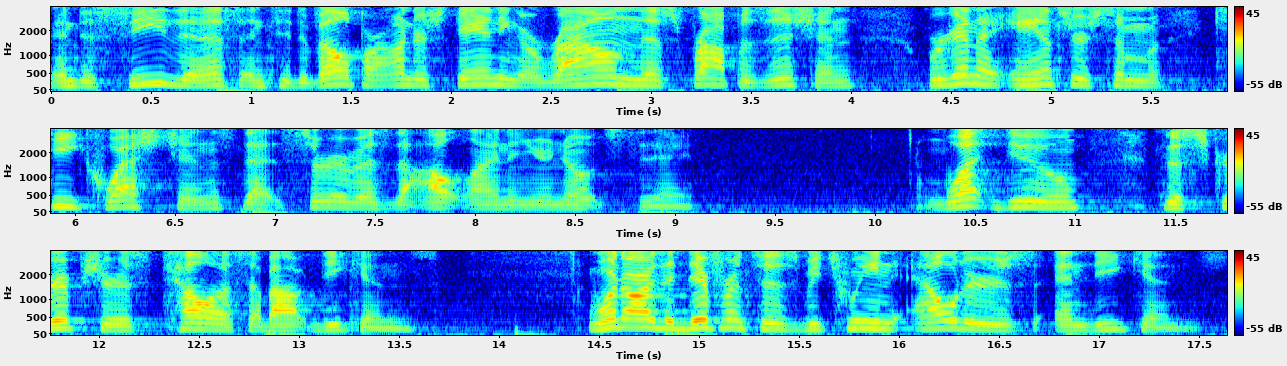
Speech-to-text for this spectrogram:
And to see this and to develop our understanding around this proposition, we're going to answer some key questions that serve as the outline in your notes today. What do the scriptures tell us about deacons? What are the differences between elders and deacons?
